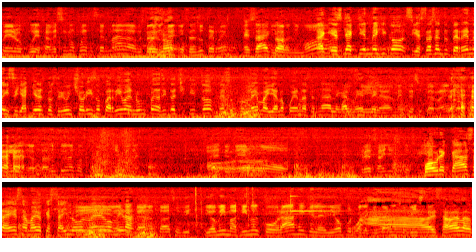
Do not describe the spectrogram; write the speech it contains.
pero pues a veces no puedes hacer nada, está, Pues en, su no. te- está en su terreno. Exacto. Pues ni modo. Es que aquí en México, si estás en tu terreno y si ya quieres construir un chorizo para arriba en un pedacito chiquito, es su problema y ya no pueden hacer nada Sí, legalmente. legalmente es su terreno. Pues miren, están en plena construcción, chéquenle. Ha de tener unos tres años construyendo. Pobre casa esa, Mario, que está ahí luego, Sí, luego, mira. toda su Yo me imagino el coraje que le dio porque le quitaron su vista. Estaba el, bal-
